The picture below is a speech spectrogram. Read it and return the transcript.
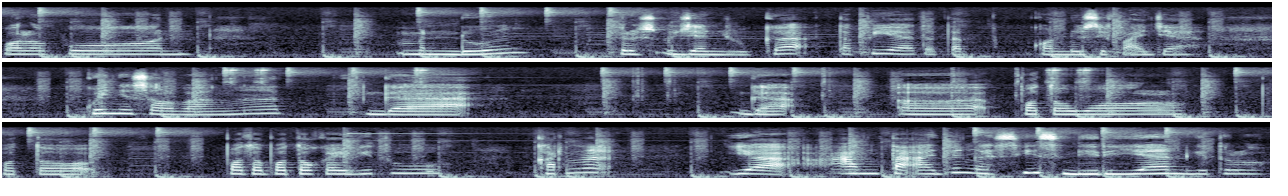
walaupun mendung terus hujan juga tapi ya tetap kondusif aja. Gue nyesel banget nggak nggak uh, foto wall foto foto-foto kayak gitu. Karena ya anta aja nggak sih sendirian gitu loh.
